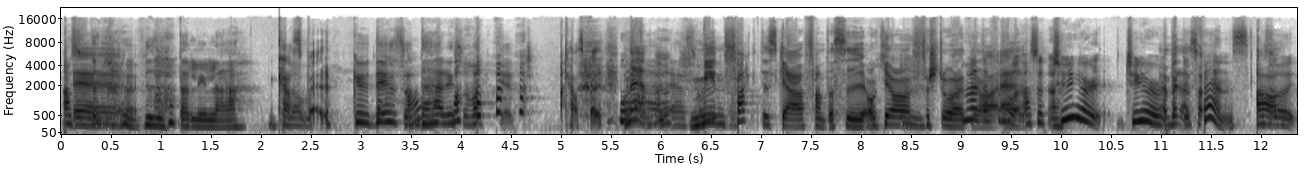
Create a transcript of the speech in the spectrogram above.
Alltså den här vita lilla... Kasper. Gud, det, är så, det här är så vackert. Kasper. Det Men min faktiska fantasi, och jag förstår att Men vänta, jag är... Alltså, to your, to your men alltså- defense. Ja. Alltså,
